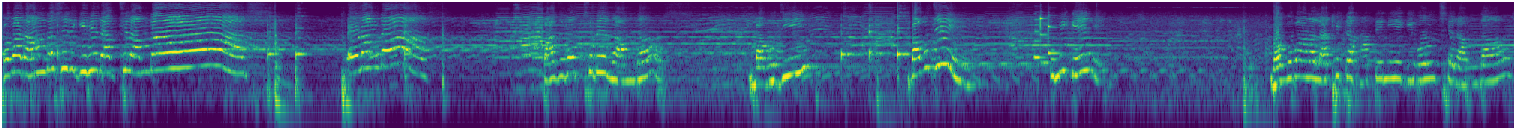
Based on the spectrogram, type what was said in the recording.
বাবা, রামদাসের গৃহে ডাকছে, রামদাস! রামদাস! পাঁচ বছরের রামদাস। বাবুজি বাবুজি, তুমি কে? ভগবান লাঠিটা হাতে নিয়ে গিয়ে বলছে রামদাস?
